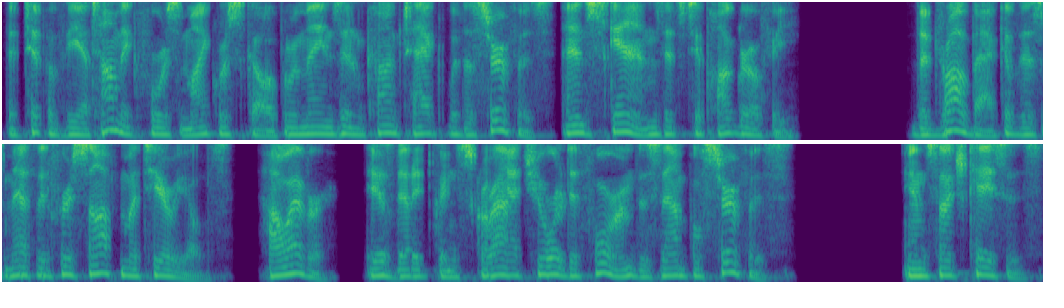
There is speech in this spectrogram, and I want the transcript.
the tip of the atomic force microscope remains in contact with the surface and scans its topography. The drawback of this method for soft materials, however, is that it can scratch or deform the sample surface. In such cases,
